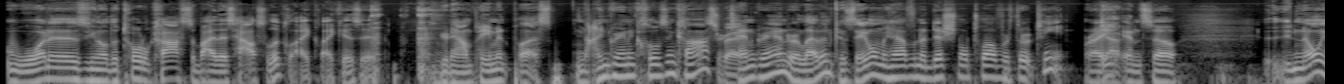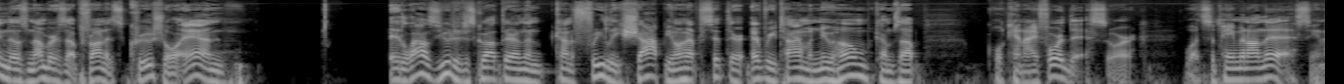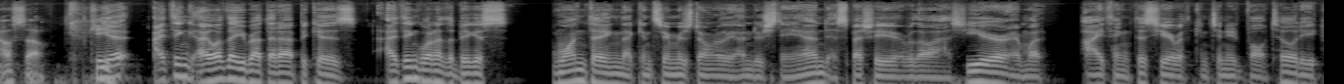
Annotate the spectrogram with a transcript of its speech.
what is you know the total cost to buy this house look like? Like, is it your down payment plus nine grand in closing costs, or Right. ten grand, or eleven? Because they only have an additional twelve or thirteen, right? Yeah. And so, knowing those numbers up front is crucial, and it allows you to just go out there and then kind of freely shop. You don't have to sit there every time a new home comes up. Well, can I afford this, or what's the payment on this? You know, so key. Yeah, I think I love that you brought that up because I think one of the biggest one thing that consumers don't really understand, especially over the last year and what I think this year with continued volatility,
